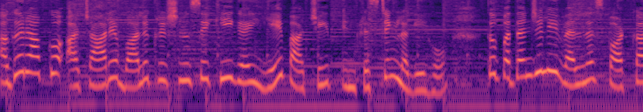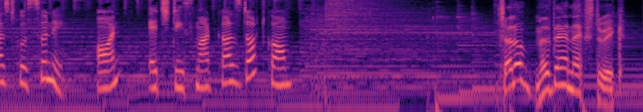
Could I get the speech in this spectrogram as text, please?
अगर आपको आचार्य बालकृष्ण से की गई ये बातचीत इंटरेस्टिंग लगी हो तो पतंजलि वेलनेस पॉडकास्ट को सुने ऑन टी चलो, मिलते हैं नेक्स्ट वीक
